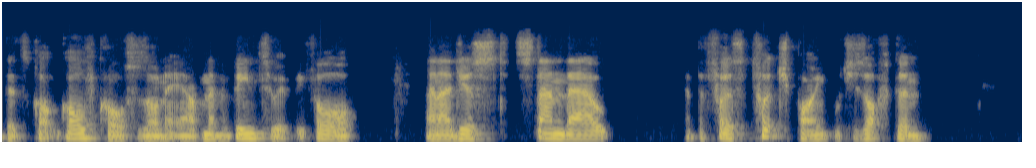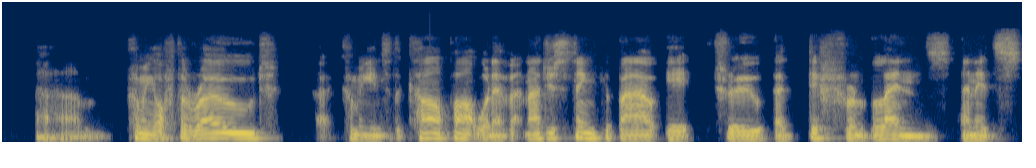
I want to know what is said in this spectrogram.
that's got golf courses on it. I've never been to it before. And I just stand out at the first touch point, which is often um, coming off the road, Uh, coming into the car park, whatever. And I just think about it through a different lens. And it's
